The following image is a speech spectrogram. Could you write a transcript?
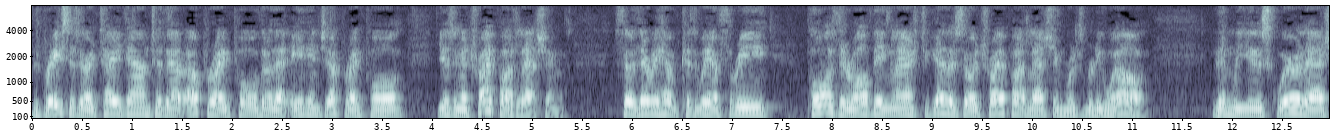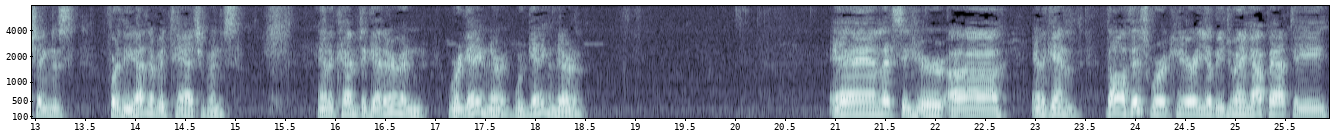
the braces are tied down to that upright pole there, that 8 inch upright pole, using a tripod lashing. So there we have, because we have three poles that are all being lashed together, so a tripod lashing works really well. Then we use square lashings for the other attachments, and it comes together, and we're getting there. We're getting there. And let's see here. Uh, and again, all of this work here you'll be doing up at the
